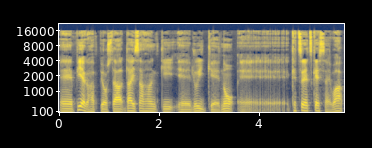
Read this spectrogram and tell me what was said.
えー、ピアが発表した第3半期、えー、累計の、えー、決裂決済は、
